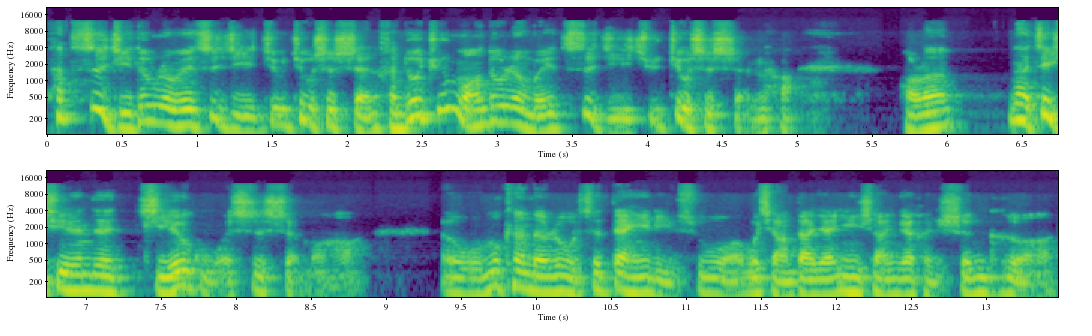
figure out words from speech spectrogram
他自己都认为自己就就是神，很多君王都认为自己就就是神哈。好了。那这些人的结果是什么哈？呃，我们看到，如果是但以理书啊，我想大家印象应该很深刻啊。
